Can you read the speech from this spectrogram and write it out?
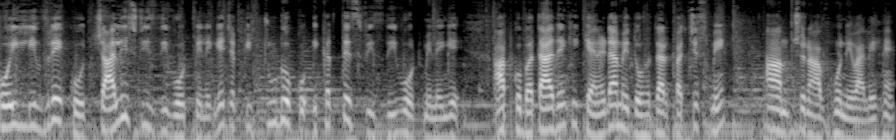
पोई लिवरे को 40 फ़ीसदी वोट मिलेंगे, जबकि ट्रूडो को 31 फ़ीसदी वोट मिलेंगे। आपको बता दें कि कनाडा में 2025 में आम चुनाव होने वाले हैं।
